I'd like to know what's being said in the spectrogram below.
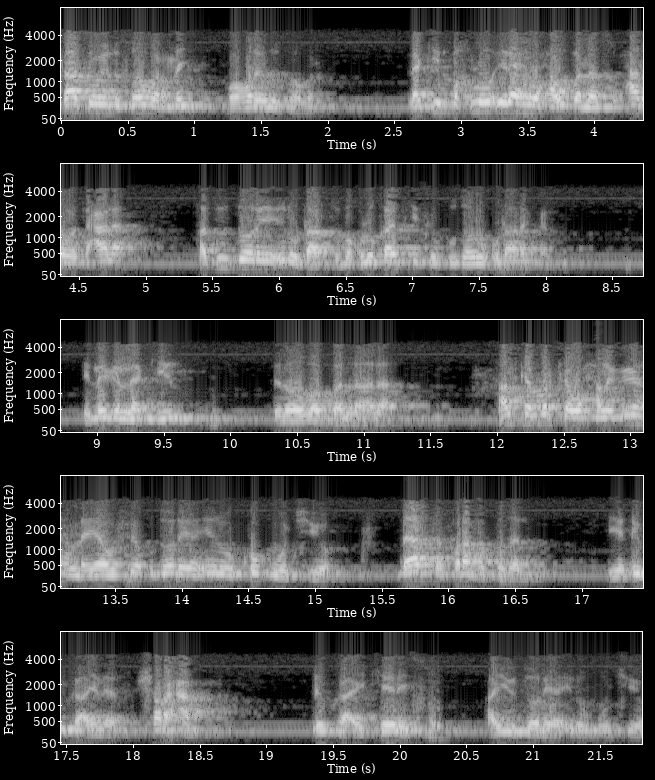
Saas waynu soo marnay oo horeynu soo marnay. Laakiin makhluuq ilahay waxaa u banaan subxaana watacaala hadduu doonayo inuu dhaarto makhluuqaadkiisa ku doonu ku dhaaran kara inaga laakiin inooma banaana halkan marka waxaa lagaga hadlayaa uu sheekhu doonaya inuu ku muujiyo dhaarta faraha badan iyo dhibka ay leedahay. Sharcan dhibka ay keenayso ayuu doonaya inuu muujiyo.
